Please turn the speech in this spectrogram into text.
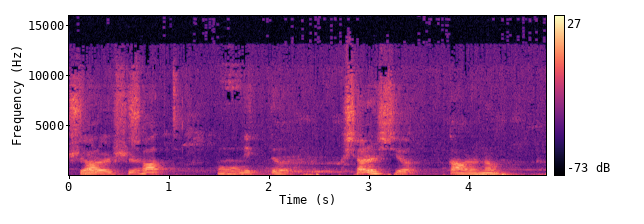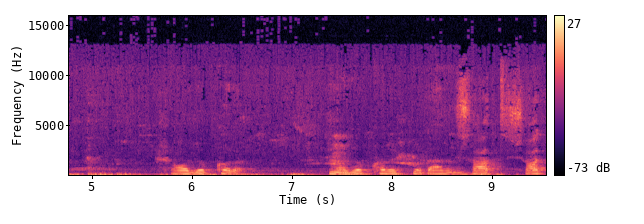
জীব এব সৎ খরস্য কারণম in short, খরস্য খর খর আছে না অক্ষর খর so, ক্ষর ক্ষরস্য কারণম jiva eva, সৎ Ksharasya. সৎ uh, নিত্য ক্ষরস্য কারণম sadokara. হুম। Sadokharasya karan. সৎ সৎ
